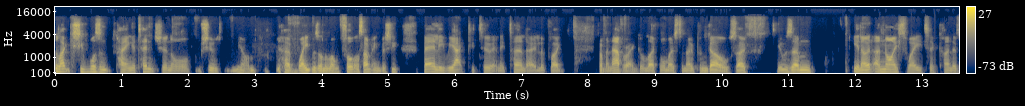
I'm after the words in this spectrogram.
like she wasn't paying attention or she was, you know, her weight was on the wrong foot or something, but she barely reacted to it. And it turned out it looked like, from another angle, like almost an open goal. So it was, um, you know, a nice way to kind of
